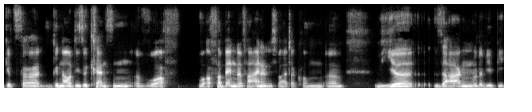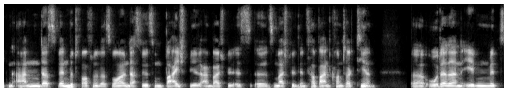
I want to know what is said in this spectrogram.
gibt's da genau diese Grenzen, wo auch, wo auch Verbände, Vereine nicht weiterkommen. Ähm, wir sagen oder wir bieten an, dass wenn Betroffene das wollen, dass wir zum Beispiel, ein Beispiel ist, äh, zum Beispiel den Verband kontaktieren äh, oder dann eben mit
